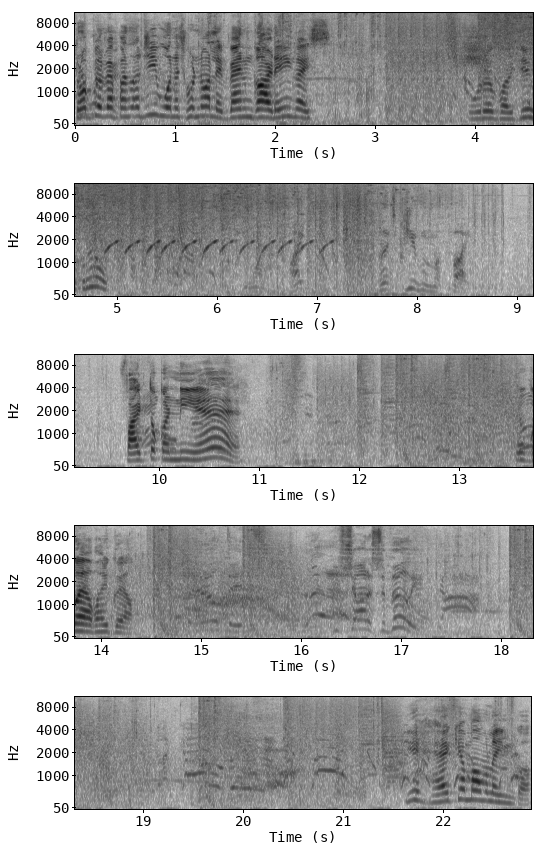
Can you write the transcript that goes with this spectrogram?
ड्रॉप योर वेपन अजी वो ना छोड़ने वाले। वैन गार्ड है गाइस ओरे भाई देख रहे हो. फाइट तो करनी है। वो गया भाई गया। ये है क्या मामला इनका?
